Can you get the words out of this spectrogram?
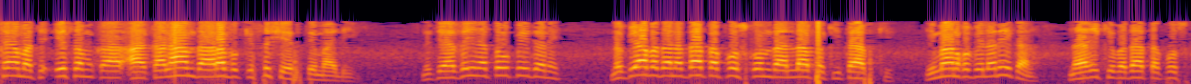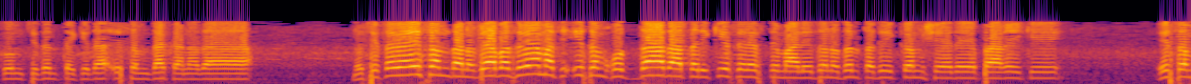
خیمه چې اسم کا کلام د عرب کې څه شی استعمالي نو چې زین ته پیژنې نو بیا به دا نه دا تاسو کوم د الله په کتاب کې ایمان خو په لری کنه ناغي کې بدا تپوس کوم چې دلته کې دا اسم دا کنه دا نو چې ته اسم دا نو بیا به زویم چې اسم خود دا دا طریقې سره استعمالې دنو دلته دې کم شی دی پاغه کې اسم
